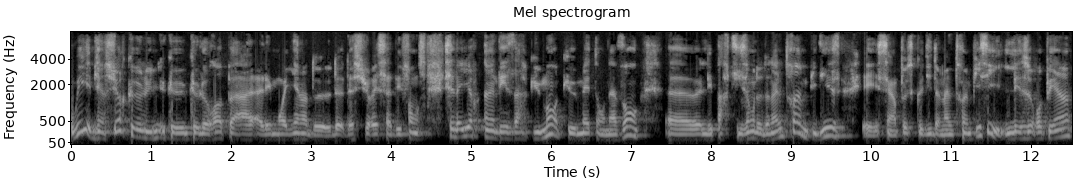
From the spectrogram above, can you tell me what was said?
Oui, et bien sûr que, l'Europe a, les moyens d'assurer sa défense. C'est d'ailleurs un des arguments que mettent en avant euh, les partisans de Donald Trump. Ils disent, et c'est un peu ce que dit Donald Trump ici, les Européens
